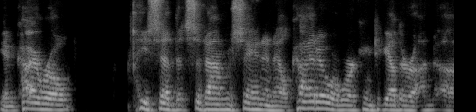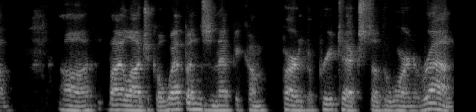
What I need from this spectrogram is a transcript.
in Cairo. He said that Saddam Hussein and Al-Qaeda were working together on um, uh, biological weapons and that become part of the pretext of the war in Iran.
